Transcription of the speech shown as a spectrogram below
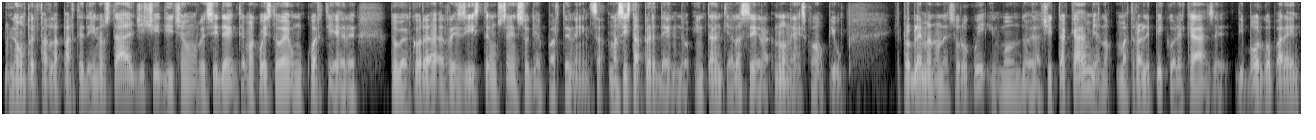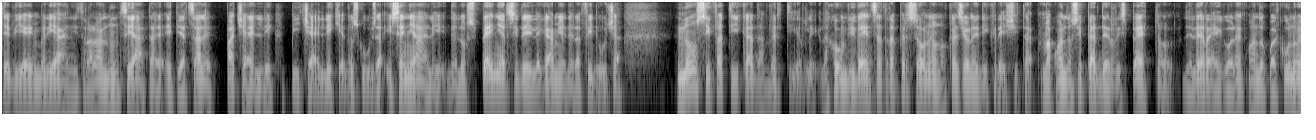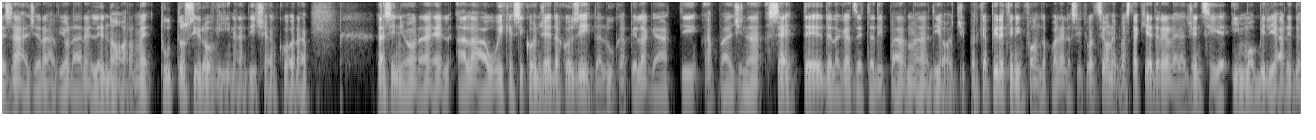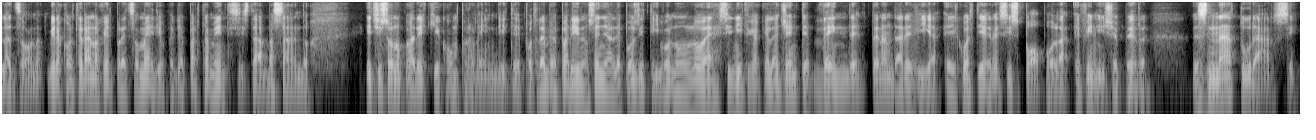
Non per farla parte dei nostalgici, dice un residente, ma questo è un quartiere dove ancora resiste un senso di appartenenza, ma si sta perdendo, in tanti alla sera non escono più. Il problema non è solo qui, il mondo e la città cambiano, ma tra le piccole case di Borgo Parente e via Imbriani, tra l'Annunziata e Piazzale Pacelli, Picelli, chiedo scusa, i segnali dello spegnersi dei legami e della fiducia non si fatica ad avvertirli. La convivenza tra persone è un'occasione di crescita, ma quando si perde il rispetto delle regole, quando qualcuno esagera a violare le norme, tutto si rovina, dice ancora la signora El Alawi, che si congeda così da Luca Pelagatti a pagina 7 della Gazzetta di Parma di oggi. Per capire fino in fondo qual è la situazione basta chiedere alle agenzie immobiliari della zona. Vi racconteranno che il prezzo medio per gli appartamenti si sta abbassando e ci sono parecchie compravendite. Potrebbe apparire un segnale positivo, non lo è, significa che la gente vende per andare via e il quartiere si spopola e finisce per snaturarsi.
